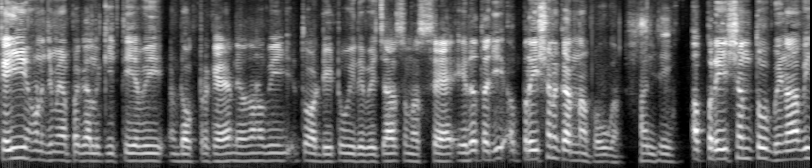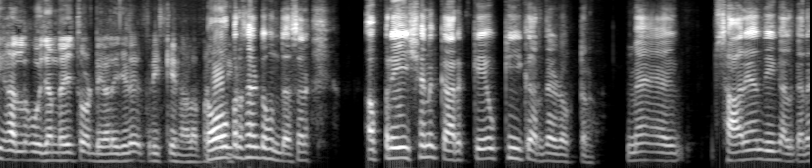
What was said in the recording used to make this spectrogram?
ਕਈ ਹੁਣ ਜਿਵੇਂ ਆਪਾਂ ਗੱਲ ਕੀਤੀ ਹੈ ਵੀ ਡਾਕਟਰ ਕਹਿ ਦਿੰਦੇ ਉਹਨਾਂ ਨੂੰ ਵੀ ਤੁਹਾਡੀ ਢੂਈ ਦੇ ਵਿੱਚ ਆ ਸਮੱਸਿਆ ਹੈ ਇਹਦਾ ਤਾਂ ਜੀ ਆਪਰੇਸ਼ਨ ਕਰਨਾ ਪਊਗਾ। ਹਾਂਜੀ। ਆਪਰੇਸ਼ਨ ਤੋਂ ਬਿਨਾ ਵੀ ਹੱਲ ਹੋ ਜਾਂਦਾ ਜੀ ਤੁਹਾਡੇ ਵਾਲੇ ਜਿਹੜੇ ਤਰੀਕੇ ਨਾਲ ਆਪਾਂ 100% ਹੁੰਦਾ ਸਰ। ਆਪਰੇਸ਼ਨ ਕਰਕੇ ਉਹ ਕੀ ਕਰਦਾ ਡਾਕਟਰ? ਮੈਂ ਸਾਰਿਆਂ ਦੀ ਗੱਲ ਕਰਦਾ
